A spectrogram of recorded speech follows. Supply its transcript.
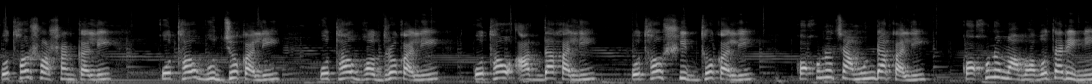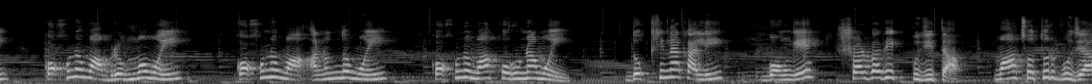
কোথাও শ্মশানকালী, কোথাও গুজ্জকালী কোথাও ভদ্রকালী, কোথাও আদ্যাকালী, কোথাও সিদ্ধকালী, কখনো চামুণ্ডা কালী কখনো মা ভবতারিণী, কখনো মা ব্রহ্মময়ী, কখনো মা আনন্দময়ী, কখনো মা করুণাময়ী। দক্ষিণা কালী বঙ্গে সর্বাধিক পূজিতা, মা চতুর্ভুজা,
